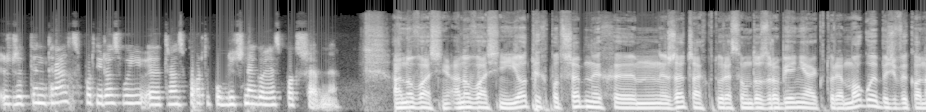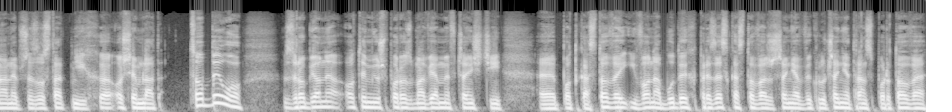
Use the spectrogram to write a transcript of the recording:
że ten transport i rozwój transportu publicznego jest potrzebny. A no właśnie, a no właśnie. I o tych potrzebnych rzeczach, które są do zrobienia, które mogły być wykonane przez ostatnich 8 e, lat, co było zrobione, o tym już porozmawiamy w części e, podcastowej. Iwona Budych, prezeska Stowarzyszenia Wykluczenie Transportowe.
